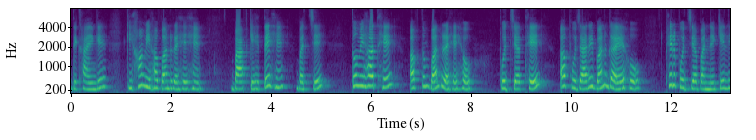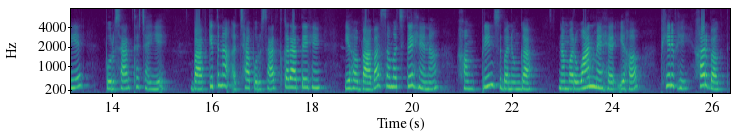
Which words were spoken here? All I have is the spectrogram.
दिखाएँगे कि हम यह बन रहे हैं। बाप कहते हैं, बच्चे, तुम यह थे, अब तुम बन रहे हो। पूज्य थे, अब पुजारी बन गए हो। फिर पूज्य बनने के लिए पुरुषार्थ चाहिए। बाप कितना अच्छा पुरुषार्थ कराते हैं। यह बाबा समझते हैं ना, हम प्रिंस बनूँगा। नंबर वन में है यह, फिर भी हर वक्त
